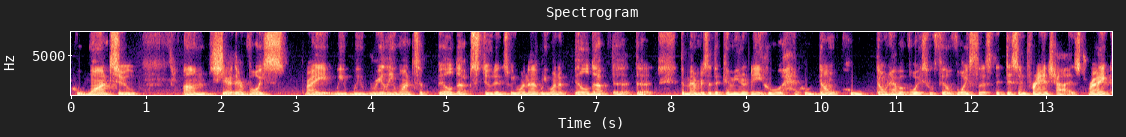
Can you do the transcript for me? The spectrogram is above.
who want to um, share their voice right? We we really want to build up students. We want to we want to build up the, the the members of the community who who don't who don't have a voice who feel voiceless the disenfranchised right?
